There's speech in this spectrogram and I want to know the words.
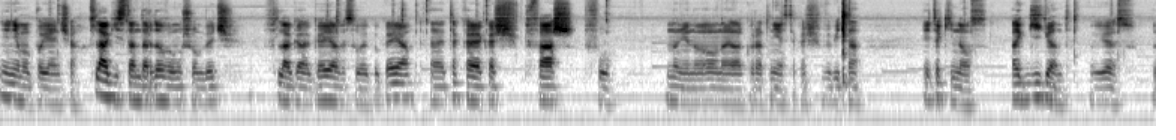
nie, nie mam pojęcia. Flagi standardowo muszą być. Flaga geja, wesołego geja. E, taka jakaś twarz, fu. No nie no, ona akurat nie jest jakaś wybitna. I taki nos. Ale gigant. Jezu. E,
